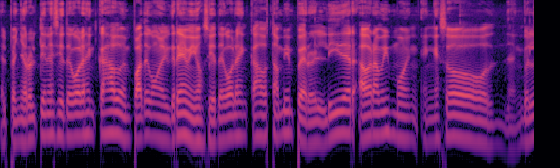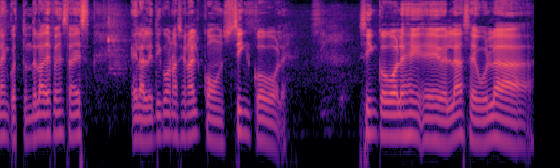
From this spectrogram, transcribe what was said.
El Peñarol tiene siete goles encajados, empate con el gremio, siete goles encajados también, pero el líder ahora mismo en, en eso, ¿verdad? En cuestión de la defensa es el Atlético Nacional con cinco goles. Cinco goles, eh, ¿verdad? Según las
